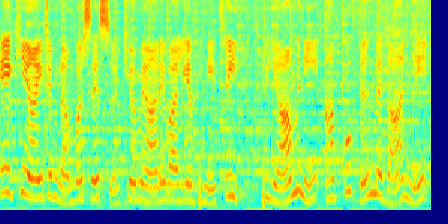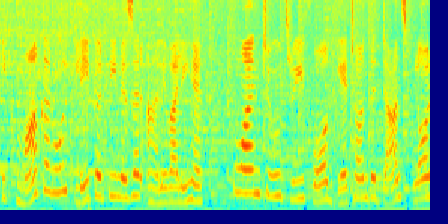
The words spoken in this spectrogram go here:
एक ही आइटम नंबर से सुर्खियों में आने वाली अभिनेत्री प्रियामनी आपको फ़िल्म मैदान में एक माँ का रोल प्ले करती नज़र आने वाली है। One two three four get on the dance floor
